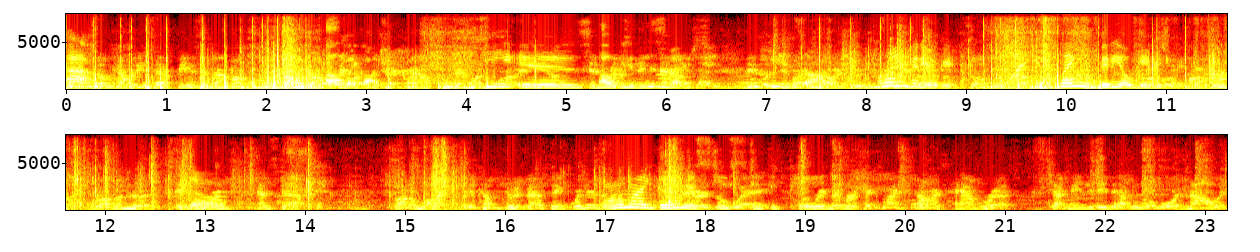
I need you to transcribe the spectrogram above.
Ah. Some companies have fees and minimums. Oh my God. Check 'em out. And one more He is. Oh, he, this is what I'm saying. These let you He's um playing video games. He's playing video games right now. So. Acorns, and Stack. Bottom line, when it comes to investing, where there's Oh my goodness, there's you stupid But page. remember, things like stocks have risk. That means you need to have a little more knowledge.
